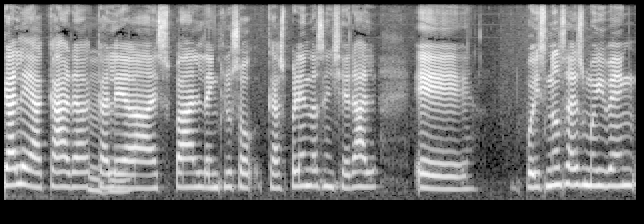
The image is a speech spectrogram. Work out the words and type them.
cal é a cara, cal é a espalda, incluso cas prendas en xeral, eh, pois non sabes moi ben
